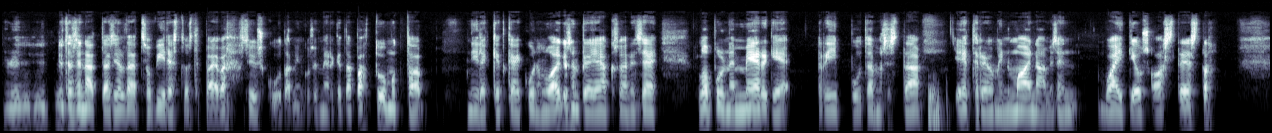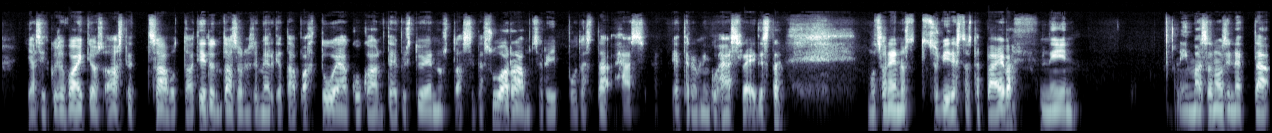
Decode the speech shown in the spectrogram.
nyt, nyt se näyttää siltä, että se on 15. päivä syyskuuta, niin kuin se merke tapahtuu, mutta niille, ketkä ei kuunnellut aikaisempia jaksoja, niin se lopullinen merke riippuu tämmöisestä Ethereumin mainaamisen vaikeusasteesta, ja sitten kun se vaikeusaste saavuttaa tietyn tason, niin se merke tapahtuu, ja kukaan ei pysty ennustamaan sitä suoraan, mutta se riippuu tästä hash, Ethereum niin hash rateista. Mutta se on ennustettu se 15. päivä, niin, niin mä sanoisin, että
